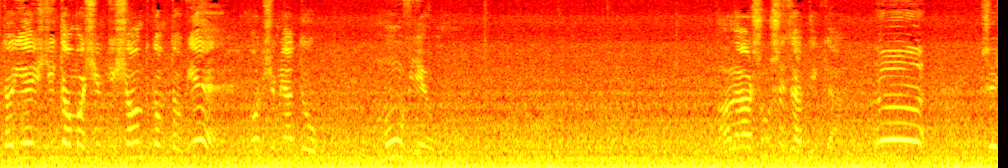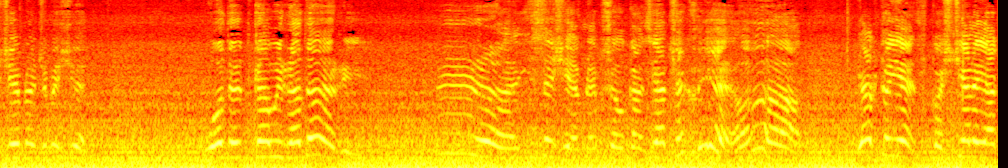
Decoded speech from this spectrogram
Kto jeździ tą 80 to wie o czym ja tu mówię. Ale aż uszy zatyka. No, 60 żeby się łodętkały radary. I ze ziemne przy okazji, a czego nie? A, jak to jest? W kościele jak,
